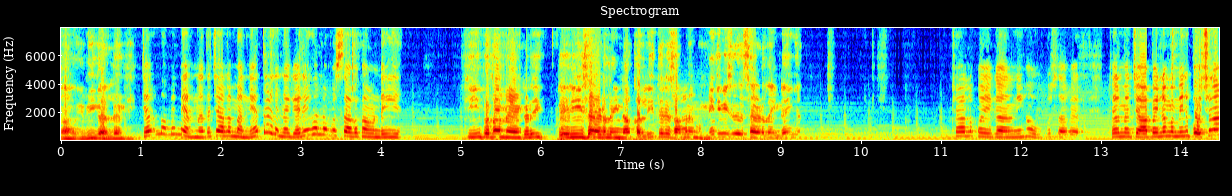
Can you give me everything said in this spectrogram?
ਆਹੋ ਇਹ ਵੀ ਗੱਲ ਹੈਗੀ। ਚਲ ਮੰਮੀ ਮੇਰੇ ਨਾਲ ਤਾਂ ਚੱਲ ਮੰਨਿਆ ਤੁਹਾਡੇ ਨਾਲ ਕਿਹੜੀ ਗੱਲੋਂ ਗੁੱਸਾ ਵਿਖਾਉਣ ਡਈ ਹੈ? ਕੀ ਪਤਾ ਮੈਂ ਕਿਹੜੀ ਤੇਰੀ ਸਾਈਡ ਲੈਣਾ ਕੱਲੀ ਤੇਰੇ ਸਾਹਮਣੇ ਮੰਮੀ ਦੀ ਵੀ ਸਾਈਡ ਲੈਣਾ ਹੀ ਆ। ਚੱਲ ਕੋਈ ਗੱਲ ਨਹੀਂ ਹੋਊ ਗੁੱਸਾ ਫਿਰ। ਚੱਲ ਮੈਂ ਚਾਹ ਪਹਿਲਾਂ ਮੰਮੀ ਨੂੰ ਪੁੱਛਣਾ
